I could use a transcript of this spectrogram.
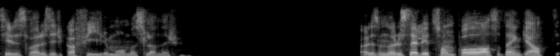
tilsvare ca. fire månedslønner. Liksom når du ser litt sånn på det, da, så tenker jeg at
